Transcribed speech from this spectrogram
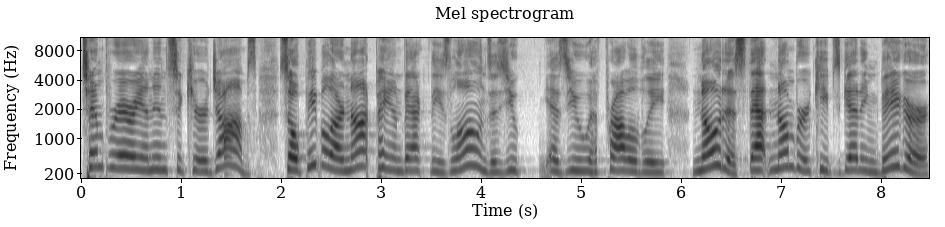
temporary, and insecure jobs. So people are not paying back these loans, as you, as you have probably noticed. That number keeps getting bigger,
